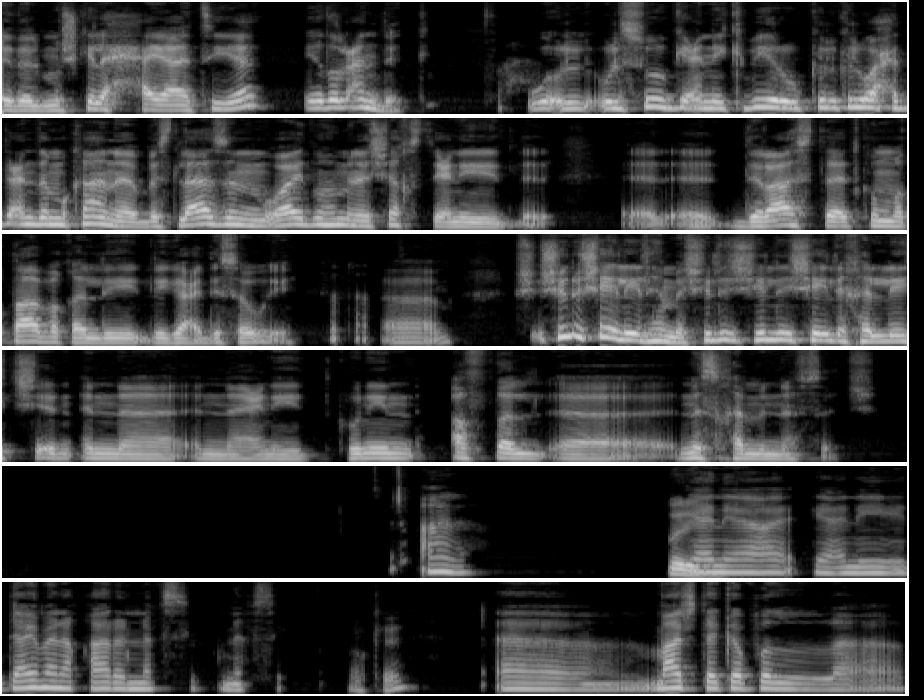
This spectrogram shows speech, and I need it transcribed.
إذا المشكلة حياتية يظل عندك. والسوق يعني كبير وكل كل واحد عنده مكانه بس لازم وايد مهم إن الشخص يعني دراسته تكون مطابقة اللي اللي قاعد يسويه. آه، شنو الشيء اللي يلهمك؟ شنو الشيء اللي يخليك إن- ان إن يعني تكونين أفضل آه، نسخة من نفسك؟ أنا قولي يعني يعني دائما أقارن نفسي بنفسي أوكي آه، ماجدة قبل آه،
